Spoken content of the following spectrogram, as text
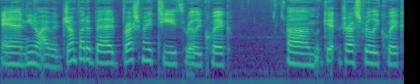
And, you know, I would jump out of bed, brush my teeth really quick, um, get dressed really quick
